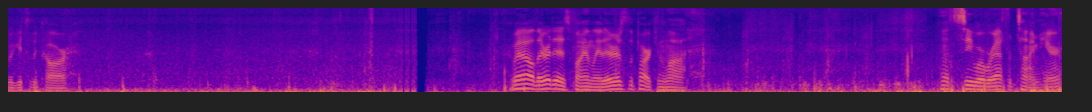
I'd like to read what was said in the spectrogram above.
we get to the car. Well, there it is finally. There's the parking lot. Let's see where we're at for time here.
